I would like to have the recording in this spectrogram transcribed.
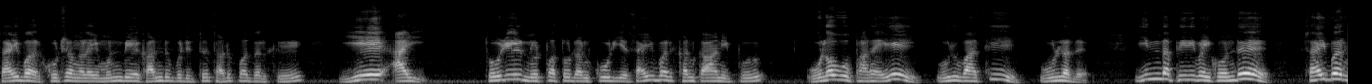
சைபர் குற்றங்களை முன்பே கண்டுபிடித்து தடுப்பதற்கு ஏஐ தொழில்நுட்பத்துடன் கூடிய சைபர் கண்காணிப்பு உளவு படையை உருவாக்கி உள்ளது. இந்த பிரிவை கொண்டு சைபர்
